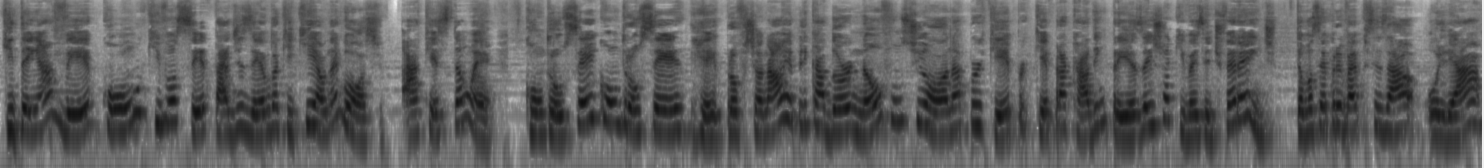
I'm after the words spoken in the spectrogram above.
que tem a ver com o que você está dizendo aqui que é o negócio. A questão é, Ctrl C e Ctrl C, re, profissional replicador não funciona. Por quê? Porque para cada empresa isso aqui vai ser diferente. Então você vai precisar olhar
